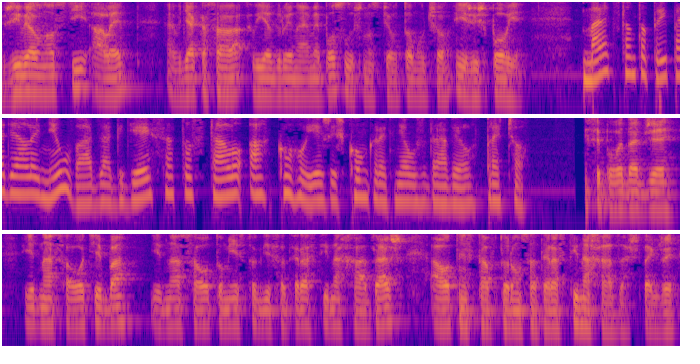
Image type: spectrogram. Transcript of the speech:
živelnosti, ale vďaka sa vyjadruje najmä poslušnosťou tomu, čo Ježiš povie. Marek v tomto prípade ale neuvádza, kde sa to stalo a koho Ježiš konkrétne uzdravil. Prečo? Chce povedať, že jedná sa o teba, jedná sa o to miesto, kde sa teraz ty nachádzaš a o ten stav, v ktorom sa teraz ty nachádzaš. Takže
